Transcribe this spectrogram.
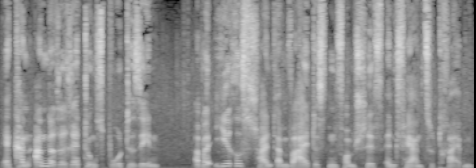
Er kann andere Rettungsboote sehen, aber ihres scheint am weitesten vom Schiff entfernt zu treiben.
